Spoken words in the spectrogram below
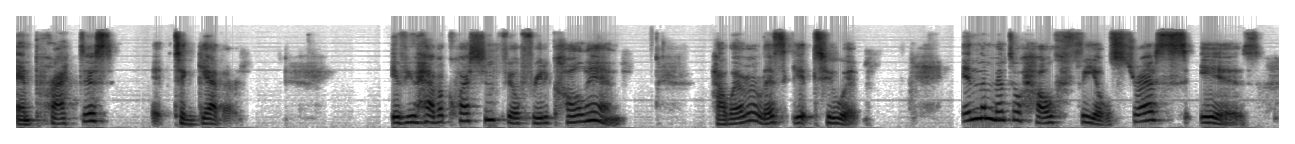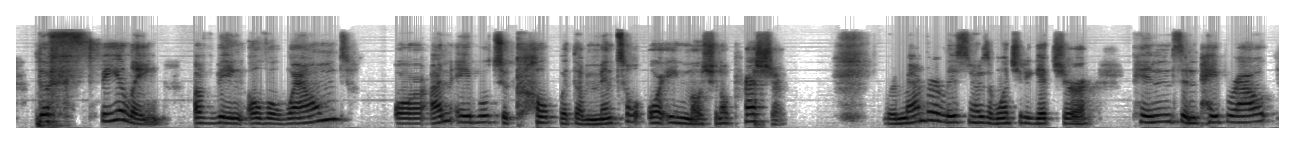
and practice together. If you have a question, feel free to call in. However, let's get to it. In the mental health field, stress is the feeling of being overwhelmed or unable to cope with a mental or emotional pressure. Remember, listeners, I want you to get your pens and paper out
